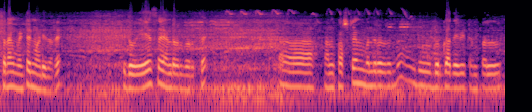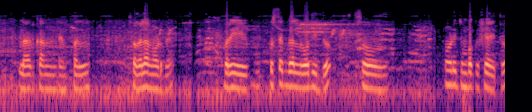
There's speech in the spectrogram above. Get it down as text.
ಚೆನ್ನಾಗಿ ಮೇಂಟೈನ್ ಮಾಡಿದ್ದಾರೆ. ಇದು ಎ ಎಸ್ ಐ ಅಂಡರ್ ಬರುತ್ತೆ. ನಾನು ಫಸ್ಟ್ ಟೈಮ್ ಬಂದಿರೋದ್ರಿಂದ ಇದು Durgadevi temple Lad Khan temple so ಅವೆಲ್ಲ ನೋಡಿದೆ. ಬರೀ ಪುಸ್ತಕದಲ್ಲಿ ಓದಿದ್ದು ಸೊ ನೋಡಿ ತುಂಬ ಖುಷಿ ಆಯಿತು.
